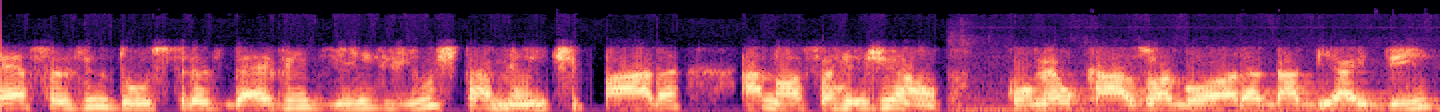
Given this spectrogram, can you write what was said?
essas indústrias devem vir justamente para a nossa região, como é o caso agora da BID,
